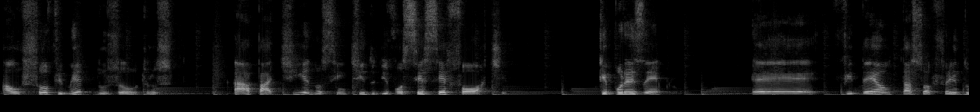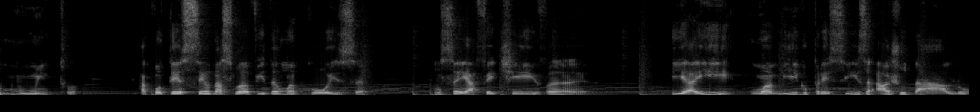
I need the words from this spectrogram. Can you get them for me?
ao sofrimento dos outros. A apatia no sentido de você ser forte. Porque, por exemplo, é, Fidel está sofrendo muito. Aconteceu na sua vida uma coisa, não sei, afetiva. E aí, um amigo precisa ajudá-lo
